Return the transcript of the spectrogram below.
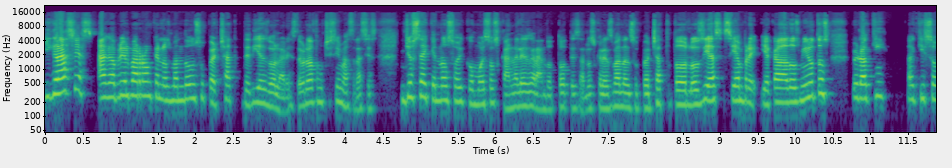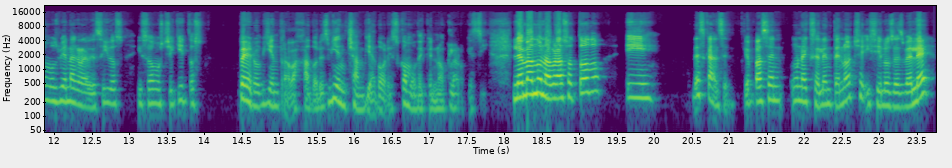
Y gracias a Gabriel Barrón que nos mandó un super chat de 10 dólares. De verdad, muchísimas gracias. Yo sé que no soy como esos canales grandototes a los que les mandan super chat todos los días, siempre y a cada dos minutos, pero aquí, aquí somos bien agradecidos y somos chiquitos pero bien trabajadores, bien chambeadores, como de que no, claro que sí. Le mando un abrazo a todo y descansen, que pasen una excelente noche y si los desvelé,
